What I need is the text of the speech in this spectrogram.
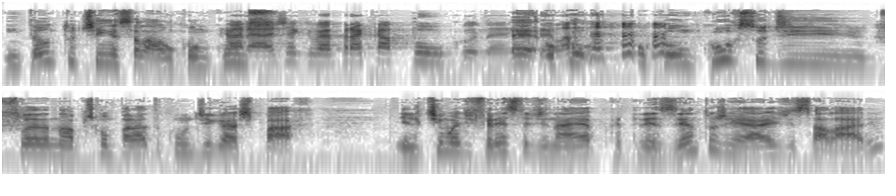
Então tu tinha, sei lá, um concurso. Cara, acha que vai para Acapulco, né? É, o, co o, concurso de Florianópolis comparado com o de Gaspar, ele tinha uma diferença de, na época, 300 reais de salário.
